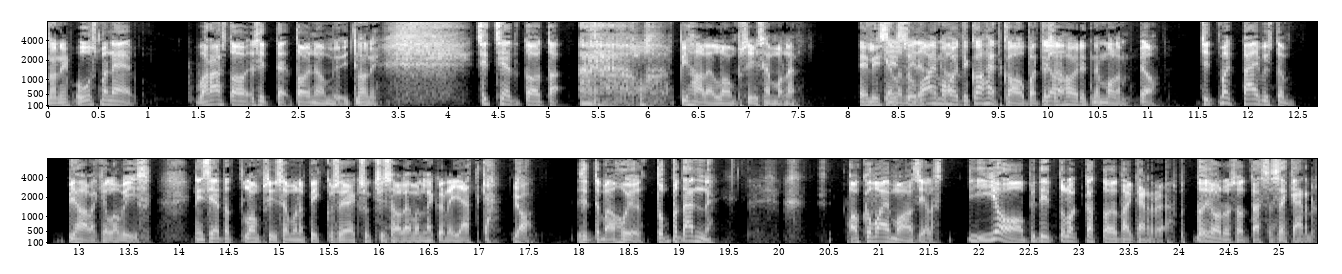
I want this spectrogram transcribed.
No niin. Uusi menee varastoon ja sitten toinen on myyty. No niin. Sitten sieltä tuota, pihalle lompsii semmonen. Eli siis sun vaimo aikaa. hoiti kahdet kaupat ja Joo. sä hoidit ne molemmat. Joo. Sitten mä päivystän pihalla kello viisi. Niin sieltä lompsii semmoinen pikkusen eksuksissa olevan näköinen jätkä. Joo. Sitten mä huijan, tuppa tänne. Onko vaimoa siellä? Joo, piti tulla katsoa jotain kärryä. No joo, no se on tässä se kärry.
